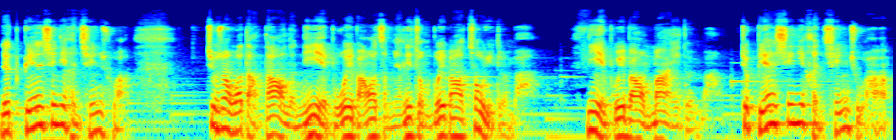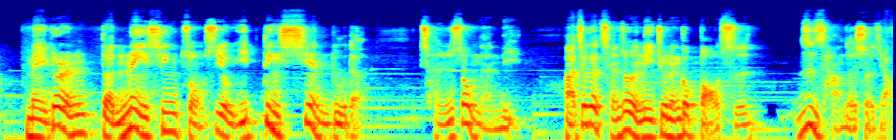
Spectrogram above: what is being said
那别人心里很清楚啊。就算我挡道了，你也不会把我怎么样，你总不会把我揍一顿吧？你也不会把我骂一顿吧？就别人心里很清楚哈。每个人的内心总是有一定限度的承受能力啊，这个承受能力就能够保持日常的社交。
